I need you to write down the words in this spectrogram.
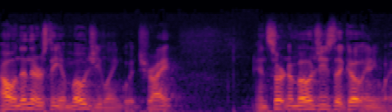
oh, and then there's the emoji language, right? And certain emojis that go, anyway.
